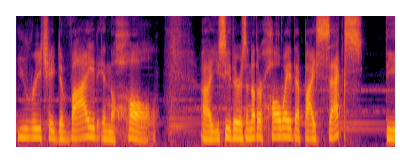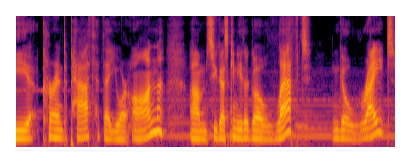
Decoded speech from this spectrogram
you reach a divide in the hall. Uh, you see there's another hallway that bisects the current path that you are on. Um, so you guys can either go left, you can go right,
